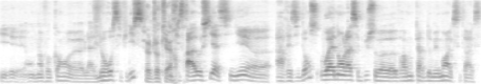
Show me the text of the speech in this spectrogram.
et- en invoquant euh, la neurosyphilis. C'est le Joker. Il sera aussi assigné euh, à résidence. Ouais, non, là c'est plus euh, vraiment perte de mémoire, etc. etc.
